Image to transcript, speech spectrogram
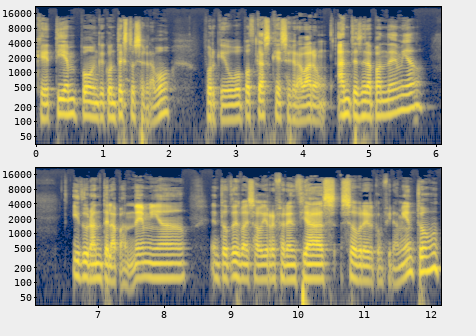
qué tiempo, en qué contexto se grabó, porque hubo podcasts que se grabaron antes de la pandemia y durante la pandemia. Entonces vais a oír referencias sobre el confinamiento,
